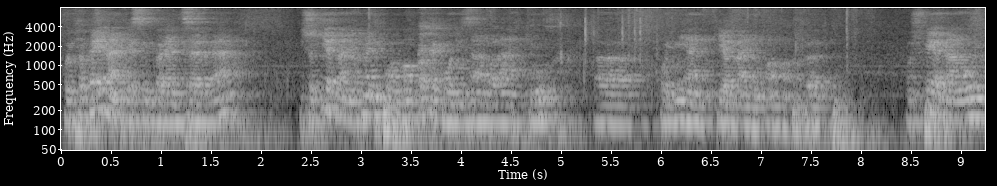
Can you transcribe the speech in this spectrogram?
Hogyha bejelentkezünk a rendszerbe, és a kiadványok menüpontban kategorizálva látjuk, hogy milyen kiadványok vannak fönt. Most például,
